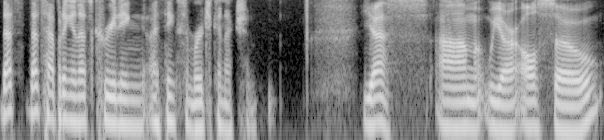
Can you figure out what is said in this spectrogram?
that's that's happening, and that's creating, I think, some rich connection. Yes, um, we are also.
